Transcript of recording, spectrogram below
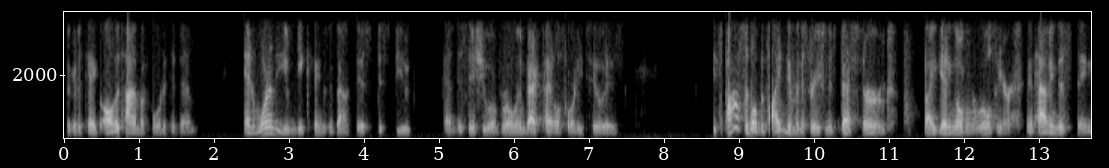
They're going to take all the time afforded to them. And one of the unique things about this dispute and this issue of rolling back Title 42 is it's possible the Biden administration is best served by getting overruled here and having this thing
